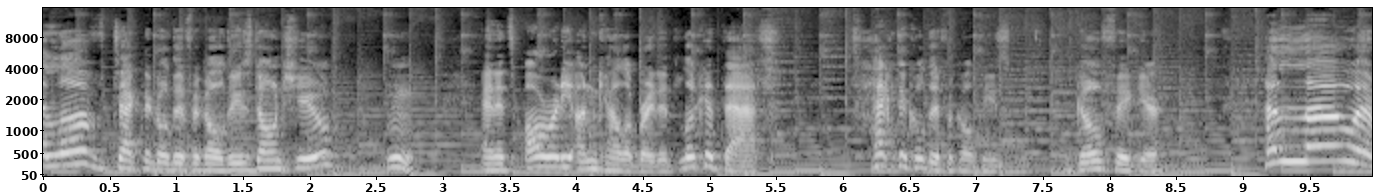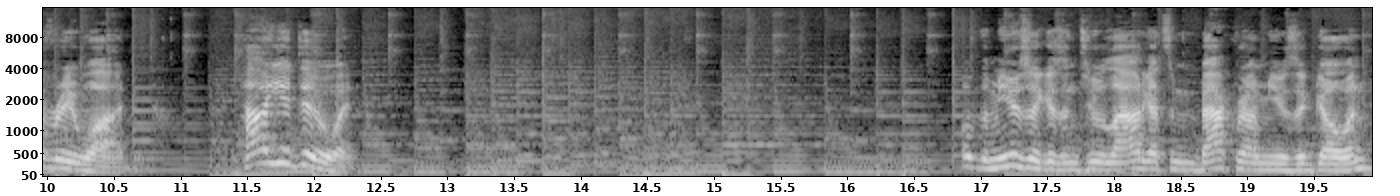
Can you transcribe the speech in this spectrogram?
I love technical difficulties, don't you? Mm. And it's already uncalibrated. Look at that. Technical difficulties. Go figure. Hello, everyone. How you doing? Hope the music isn't too loud. Got some background music going.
